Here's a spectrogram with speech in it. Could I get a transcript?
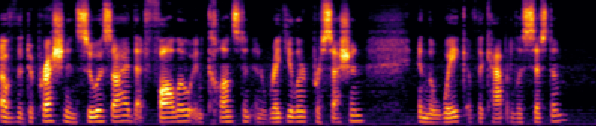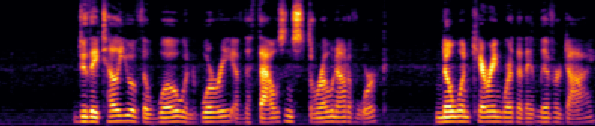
of the depression and suicide that follow in constant and regular procession in the wake of the capitalist system? Do they tell you of the woe and worry of the thousands thrown out of work, no one caring whether they live or die?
